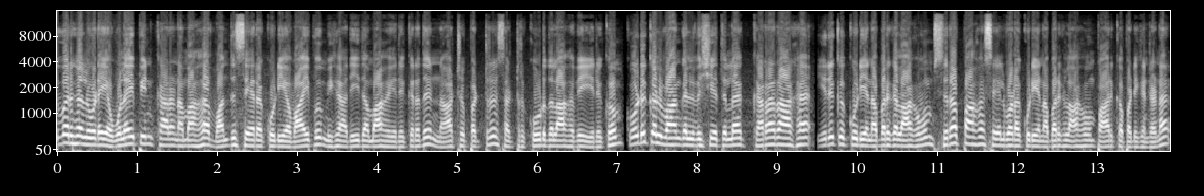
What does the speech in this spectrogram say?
இவர்களுடைய உழைப்பின் காரணமாக வந்து சேரக்கூடிய வாய்ப்பு மிக அதீதமாக இருக்கிறது. நாற்றுப்பற்று சற்று கூடுதலாகவே இருக்கும். கொடுக்கல் வாங்கல் விஷயத்துல கரராக இருக்கக்கூடிய நபர்களாகவும் சிறப்பாக செயல்படக்கூடிய நபர்களாகவும் பார்க்கப்படுகின்றனர்.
